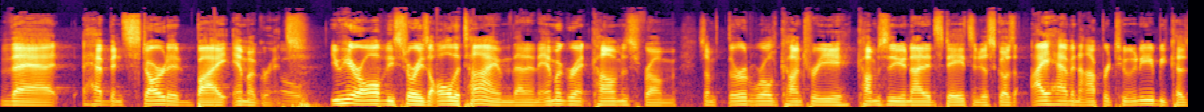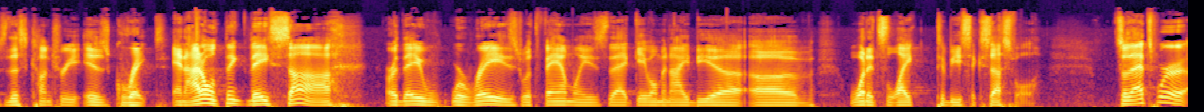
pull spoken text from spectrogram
that have been started by immigrants. Oh. You hear all of these stories all the time that an immigrant comes from some third world country, comes to the United States, and just goes, I have an opportunity because this country is great. And I don't think they saw or they were raised with families that gave them an idea of what it's like to be successful. So that's where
